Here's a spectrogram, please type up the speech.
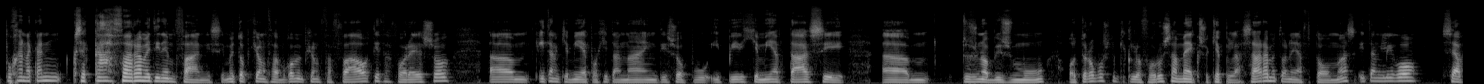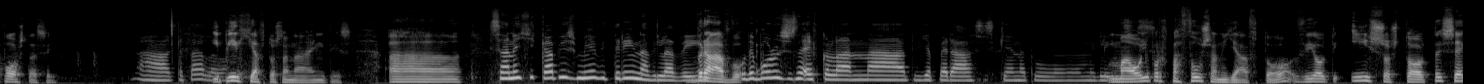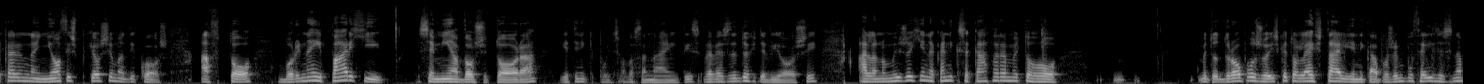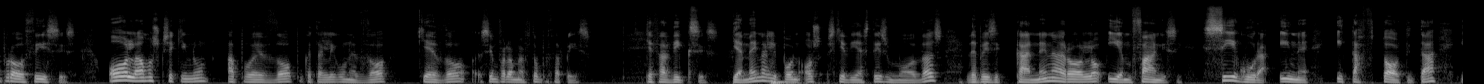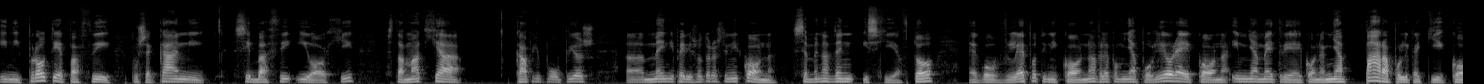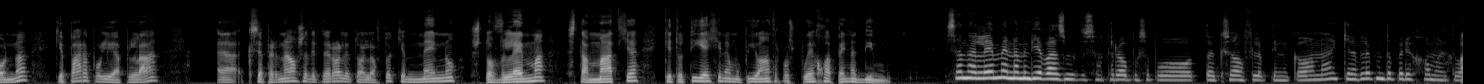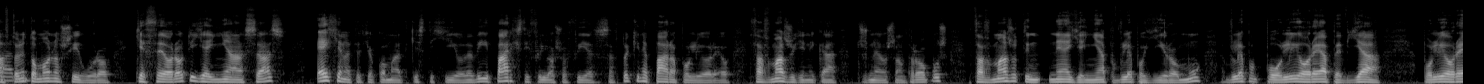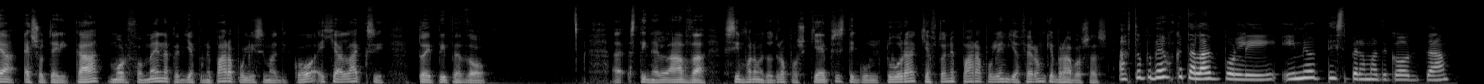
που είχαν να κάνουν ξεκάθαρα με την εμφάνιση. Με το ποιον θα βγω, με ποιον θα φάω, τι θα φορέσω. Αμ, ήταν και μια εποχή τα 90s όπου υπήρχε μια τάση αμ, του σνομπισμού. Ο τρόπος που κυκλοφορούσαμε έξω και πλασάραμε τον εαυτό μας ήταν λίγο σε απόσταση. Α, κατάλαβα. Υπήρχε αυτός στα 90s. Α, Σαν έχει κάποιος μία βιτρίνα δηλαδή. Μπράβο. Που δεν μπορούσες εύκολα να τη διαπεράσεις και να του μιλήσεις. Μα όλοι προσπαθούσαν για αυτό, διότι ίσως τότε σε έκανε να νιώθεις πιο σημαντικός. Αυτό μπορεί να υπάρχει σε μία δόση τώρα, γιατί είναι και πολύ σημαντικό στα 90s, βέβαια εσείς δεν το έχετε βιώσει, αλλά νομίζω έχει να κάνει ξεκάθαρα με το με τον τρόπο ζωής και το lifestyle γενικά, από ζωή που θέλεις εσύ να προωθήσεις. Όλα όμως ξεκινούν από εδώ που καταλήγουν εδώ και εδώ σύμφωνα με αυτό που θα πεις και θα δείξεις. Για μένα λοιπόν ως σχεδιαστής μόδας δεν παίζει κανένα ρόλο η εμφάνιση. Σίγουρα είναι η ταυτότητα, είναι η πρώτη επαφή που σε κάνει συμπαθή ή όχι στα μάτια κάποιου που ο οποίος μένει περισσότερο στην εικόνα. Σε μένα δεν ισχύει αυτό. Εγώ βλέπω την εικόνα, βλέπω μια πολύ ωραία εικόνα ή μια μέτρια εικόνα, μια πάρα πολύ κακή εικόνα και πάρα πολύ απλά ε, ξεπερνάω σε δευτερόλεπτο όλο αυτό και μένω στο βλέμμα, στα μάτια και το τι έχει να μου πει ο άνθρωπος που έχω απέναντί μου. Σαν να λέμε να μην διαβάζουμε τους ανθρώπους από το εξώφυλλο από την εικόνα και να βλέπουμε το περιεχόμενο του Αυτό άλλου. είναι το μόνο σίγουρο. Και θεωρώ ότι η γενιά σας έχει ένα τέτοιο κομμάτι και στοιχείο. Δηλαδή υπάρχει στη φιλοσοφία σας αυτό και είναι πάρα πολύ ωραίο. Θαυμάζω γενικά τους νέους ανθρώπους. Θαυμάζω την νέα γενιά που βλέπω γύρω μου. Βλέπω πολύ ωραία παιδιά. Πολύ ωραία εσωτερικά, μορφωμένα παιδιά που είναι πάρα πολύ σημαντικό. Έχει αλλάξει το επίπεδο ε, στην Ελλάδα σύμφωνα με τον τρόπο σκέψης, την κουλτούρα και αυτό είναι πάρα πολύ ενδιαφέρον και μπράβο σας. Αυτό που δεν έχω καταλάβει πολύ είναι ότι στην πραγματικότητα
